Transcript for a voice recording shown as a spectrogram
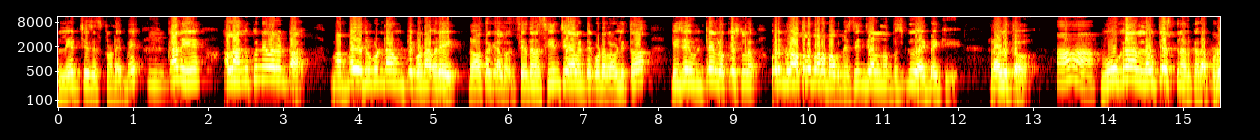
లేట్ చేసేసుకున్నాడు అబ్బాయి. కానీ అలా అనుకునేవారంట. మా అబ్బాయి ఎదురుకుండా ఉంటే కూడా ఒరే లోతకి వెళ్ళరు ఏదైనా సీన్ చేయాలంటే కూడా రౌళితో విజయ్ ఉంటే లొకేషన్లో ఒరే నువ్వు అవతల పోరా బాబు నేను సీన్ చేయాలన్నంత సిగ్గు అబ్బాయికి రౌళితో. ఊగా లవ్ చేస్తున్నాడు కదా అప్పుడు.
